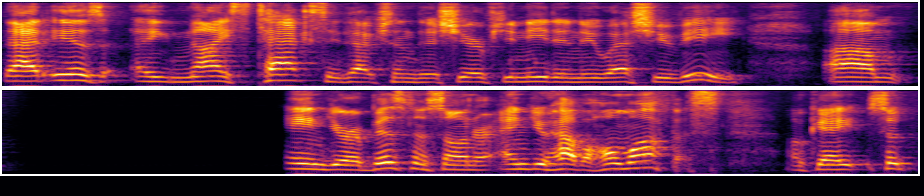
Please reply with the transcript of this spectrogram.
that is a nice tax deduction this year if you need a new SUV. Um, and you're a business owner and you have a home office. Okay. So,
